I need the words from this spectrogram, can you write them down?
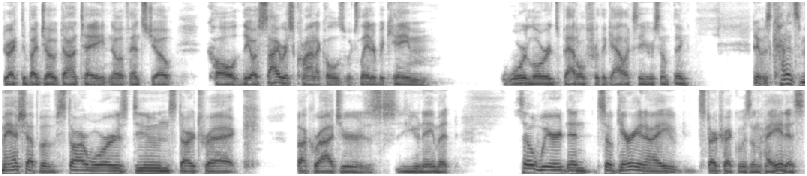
directed by Joe Dante. No offense, Joe called The Osiris Chronicles, which later became Warlords Battle for the Galaxy or something. And it was kind of this mashup of Star Wars, Dune, Star Trek, Buck Rogers, you name it. So weird. And so Gary and I, Star Trek was on hiatus.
